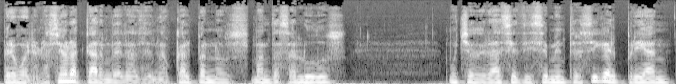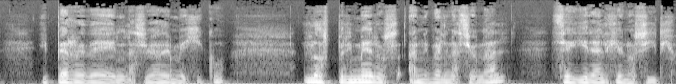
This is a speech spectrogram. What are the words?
Pero bueno, la señora Cárdenas de Naucalpan nos manda saludos. Muchas gracias. Dice, mientras siga el PRIAN y PRD en la Ciudad de México, los primeros a nivel nacional, seguirá el genocidio,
